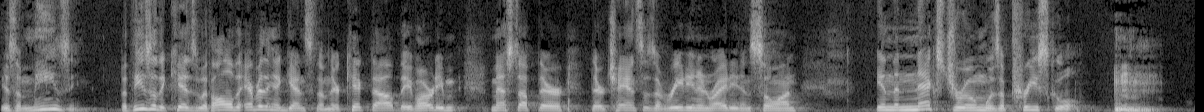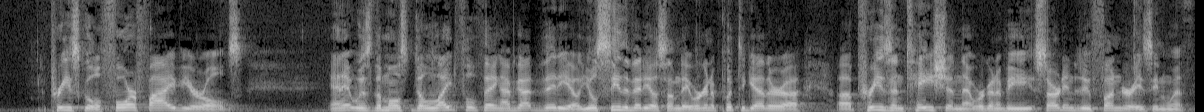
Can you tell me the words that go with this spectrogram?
is amazing. But these are the kids with all the, everything against them. They're kicked out. They've already messed up their, their chances of reading and writing and so on. In the next room was a preschool. Preschool, four, five year olds. And it was the most delightful thing. I've got video. You'll see the video someday. We're going to put together a, a presentation that we're going to be starting to do fundraising with.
